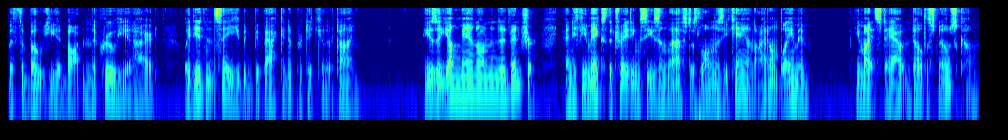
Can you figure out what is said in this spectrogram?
with the boat he had bought and the crew he had hired, but he didn't say he would be back at a particular time. He is a young man on an adventure, and if he makes the trading season last as long as he can, I don't blame him. He might stay out until the snows come.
